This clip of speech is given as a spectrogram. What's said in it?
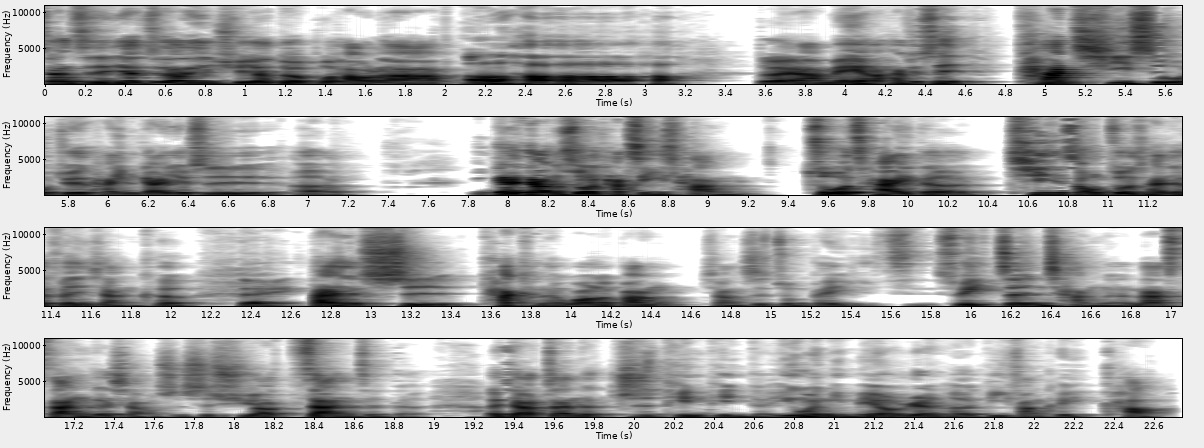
这样子人家知道你学校对我不好啦。哦，好好好好，对啊，没有，他就是他其实我觉得他应该就是呃，应该这样说，他是一场。做菜的轻松做菜的分享课，对，但是他可能忘了帮讲师准备椅子，所以整场呢那三个小时是需要站着的，而且要站得直挺挺的，因为你没有任何地方可以靠。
